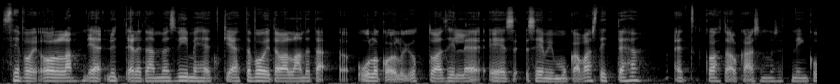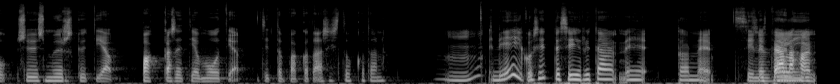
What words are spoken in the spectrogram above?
Se voi olla. Ja nyt eletään myös viime hetkiä, että voi tavallaan tätä ulkoilujuttua sille ees semi-mukavasti tehdä. Että kohta alkaa semmoiset niin syysmyrskyt ja pakkaset ja muut, ja sitten on pakko taas istua kotona. Mm, niin, kun sitten siirrytään ne tonne... Sinne siis väliin.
